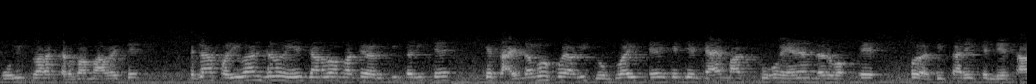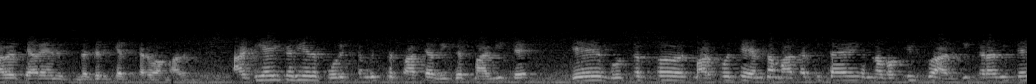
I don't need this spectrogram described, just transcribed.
પોલીસ દ્વારા કરવામાં આવે છે. એટલે આ પરિવારજનો એ જાણવા માટે અરજી કરી છે કે કાયદામાં કોઈ આવી જોગવાઈ છે કે જે ન્યાય માગતું હોય, એને દર વખતે કોઈ અધિકારી કે નેતા આવે ત્યારે એને નજરકેદ કરવામાં આવે આરટીઆઈ કરી અને પોલીસ કમિશનર પાસે વિગત માગી છે. જે મૃતક બાળકો છે, એમના માતા પિતાએ એમના વકીલ શું અરજી કરાવી છે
